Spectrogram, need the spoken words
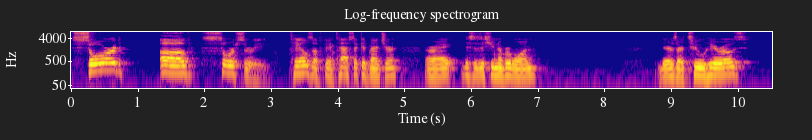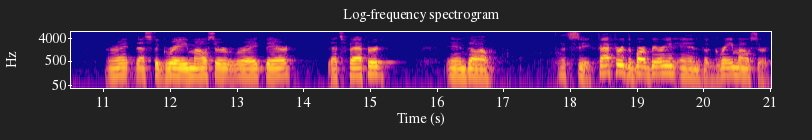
Sword of Sorcery Tales of Fantastic Adventure. All right, this is issue number one. There's our two heroes. All right, that's the gray mouser right there. That's Fafhrd. And uh, let's see, Fafhrd the Barbarian and the Grey Mouser.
